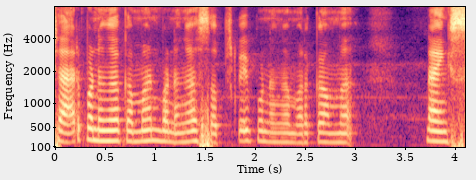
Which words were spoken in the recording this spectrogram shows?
ஷேர் பண்ணுங்கள் கமெண்ட் பண்ணுங்கள் சப்ஸ்கிரைப் பண்ணுங்கள் மறக்காமல் தேங்க்ஸ்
